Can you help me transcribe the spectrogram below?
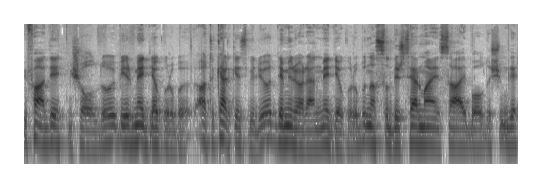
ifade etmiş olduğu bir medya grubu, artık herkes biliyor, Demirören Medya Grubu nasıl bir sermaye sahibi oldu. Şimdi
